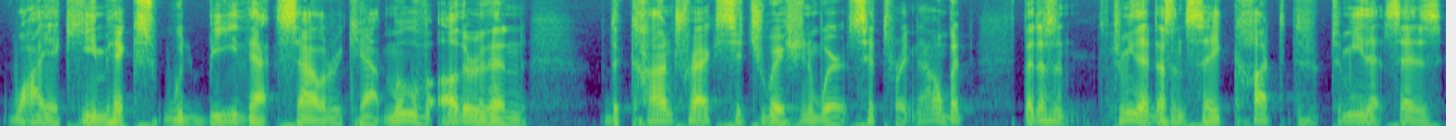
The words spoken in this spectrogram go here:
why Akiem Hicks would be that salary cap move other than the contract situation where it sits right now. But that doesn't to me that doesn't say cut to me that says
